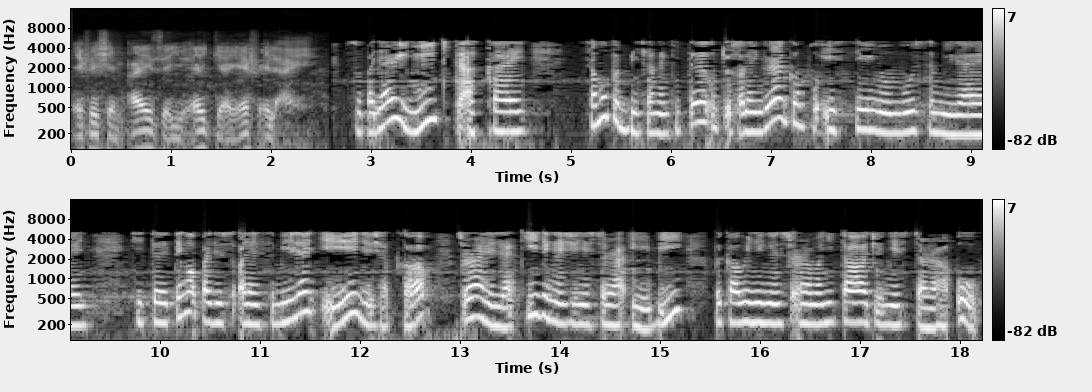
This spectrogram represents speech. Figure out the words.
FHMI ZULKIFLI. So pada hari ini kita akan sama perbincangan kita untuk soalan geragam puisi nombor 9. Kita tengok pada soalan 9A, dia cakap, seorang lelaki dengan jenis darah AB berkahwin dengan seorang wanita jenis darah O.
